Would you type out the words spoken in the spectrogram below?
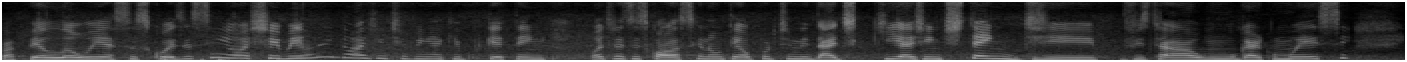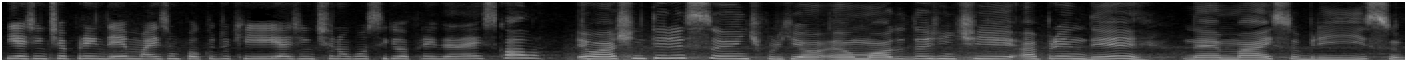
papelão e essas coisas, assim, eu achei bem legal a gente vir aqui, porque tem outras escolas que não têm a oportunidade que a gente tem de visitar um lugar como esse e a gente aprender mais um pouco do que a gente não conseguiu aprender na escola. Eu acho interessante, porque é um modo da gente aprender né, mais sobre isso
